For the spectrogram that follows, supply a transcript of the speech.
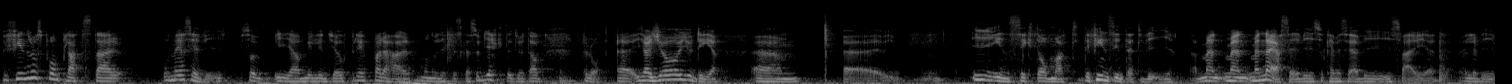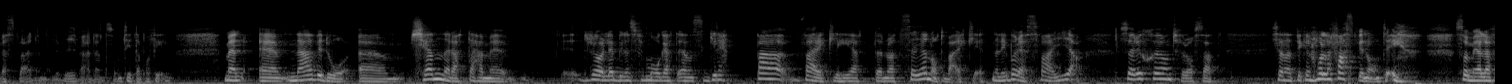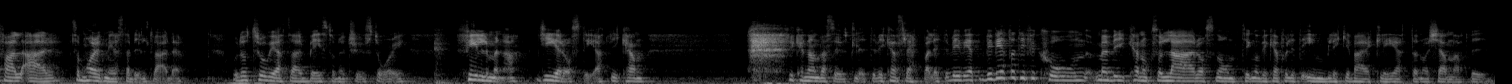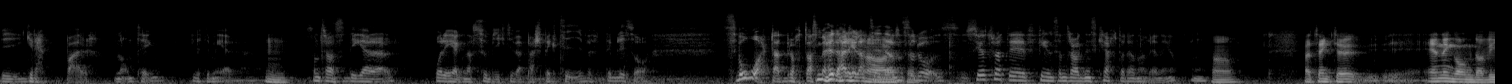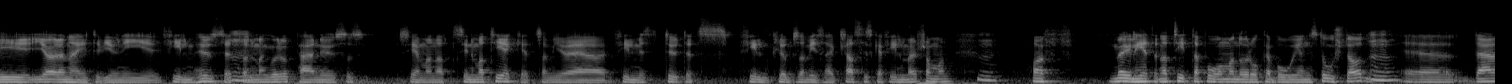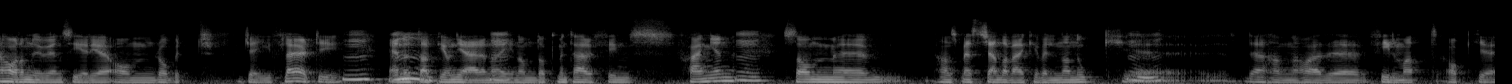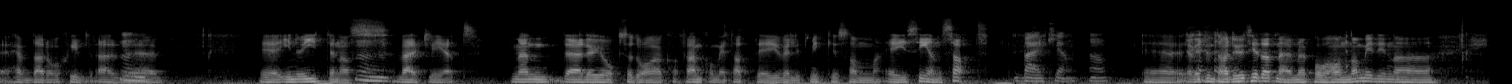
befinner oss på en plats där och när jag säger vi, så igen vill inte jag upprepa det här monolitiska subjektet utan förlåt, eh, jag gör ju det ehm, eh, i insikt om att det finns inte ett vi. Men, men, men, när jag säger vi så kan vi säga vi i Sverige, eller vi i västvärlden, eller vi i världen som tittar på film. Men eh, när vi då eh, känner att det här med rörliga bildens förmåga att ens greppa verkligheten och att säga något verkligt, när det börjar svaja, så är det skönt för oss att känna att vi kan hålla fast vid någonting som i alla fall är, som har ett mer stabilt värde. Och då tror jag att det här Based on a True Story filmerna ger oss det, att vi kan vi kan andas ut lite, vi kan släppa lite. Vi vet, vi vet att det är fiktion, men vi kan också lära oss någonting och vi kan få lite inblick i verkligheten och känna att vi, vi greppar någonting lite mer mm. som transcenderar våra egna subjektiva perspektiv. Det blir så svårt att brottas med det där hela tiden. Ja, så, då, så jag tror att det finns en dragningskraft av den anledningen. Mm. Ja. Jag tänkte än en gång då, vi gör den här intervjun i Filmhuset mm. och när man går upp här nu så ser man att Cinemateket som ju är Filminstitutets filmklubb som visar klassiska filmer som man mm. har möjligheten att titta på om man då råkar bo i en storstad. Mm. Eh, där har de nu en serie om Robert J. Flaherty, mm. en mm. av pionjärerna mm. inom dokumentärfilms genren. Mm. Som eh, hans mest kända verk är väl Nanook. Mm. Eh, där han har eh, filmat och eh, hävdar och skildrar. Eh, eh, inuiternas verklighet. Men där det ju också då har framkommit att det är ju väldigt mycket som är iscensatt. Verkligen. Ja. Jag vet inte, har du tittat närmare på honom i dina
